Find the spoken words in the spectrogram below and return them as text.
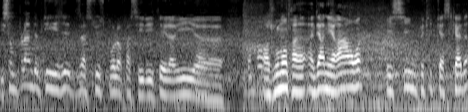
Ils sont pleins de petites astuces pour leur faciliter la vie. euh. Alors je vous montre un, un dernier arbre. Ici une petite cascade.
